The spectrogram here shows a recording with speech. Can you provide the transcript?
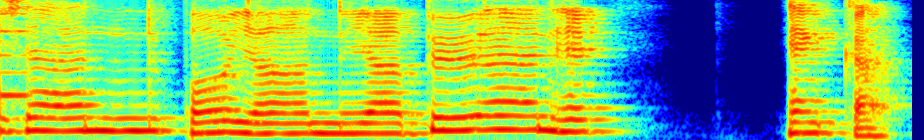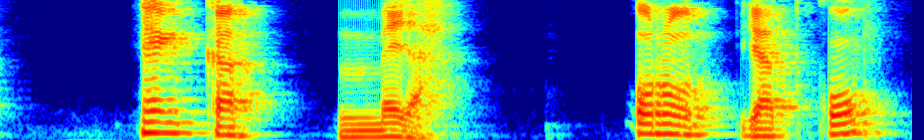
Isän, pojan ja pyhän he... Henkka, Henkka. Mitä? Urut jatkuu.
